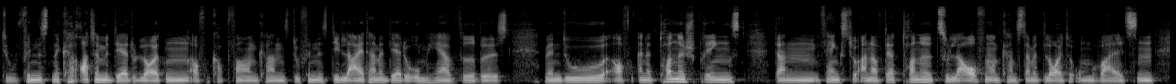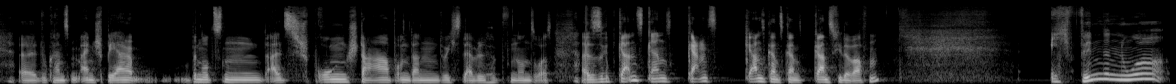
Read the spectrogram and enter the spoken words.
du findest eine Karotte, mit der du Leuten auf den Kopf hauen kannst. Du findest die Leiter, mit der du umherwirbelst. Wenn du auf eine Tonne springst, dann fängst du an, auf der Tonne zu laufen und kannst damit Leute umwalzen. Äh, Du kannst einen Speer benutzen als Sprungstab und dann durchs Level hüpfen und sowas. Also es gibt ganz, ganz, ganz, ganz, ganz, ganz, ganz viele Waffen. Ich finde nur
